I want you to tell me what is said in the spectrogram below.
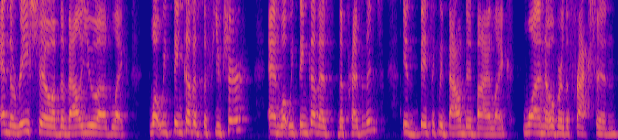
And the ratio of the value of like what we think of as the future and what we think of as the present is basically bounded by like one over the fraction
